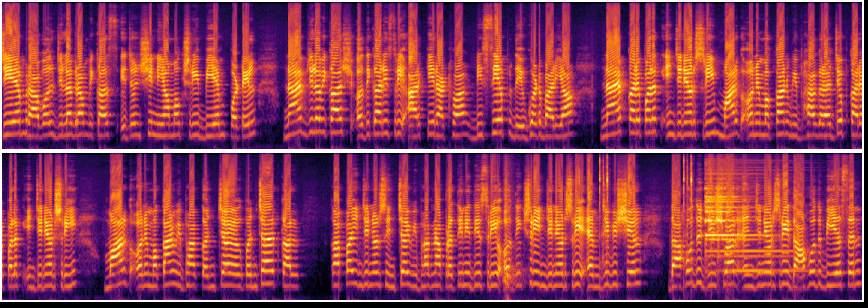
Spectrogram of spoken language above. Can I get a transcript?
જે એમ રાવલ, જિલ્લા ગ્રામ વિકાસ એજન્સી નિયામક શ્રી બી એમ પટેલ, નાયબ જિલ્લા વિકાસ અધિકારી શ્રી આર કે રાઠવા ડીસીએફ દેવગઢ બારિયા નાયબ કાર્યપાલક એન્જિનિયર શ્રી માર્ગ અને મકાન વિભાગ રાજ્ય કાર્યપાલક એન્જિનિયર શ્રી માર્ગ અને મકાન વિભાગ પંચાયત કાલ, કાપા એન્જિનિયર સિંચાઈ વિભાગના પ્રતિનિધિ શ્રી અધિક શ્રી ઇન્જિનિયર શ્રી એમજી વિશેલ, દાહોદ જીશવાન engineer Shri Dahod BSN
